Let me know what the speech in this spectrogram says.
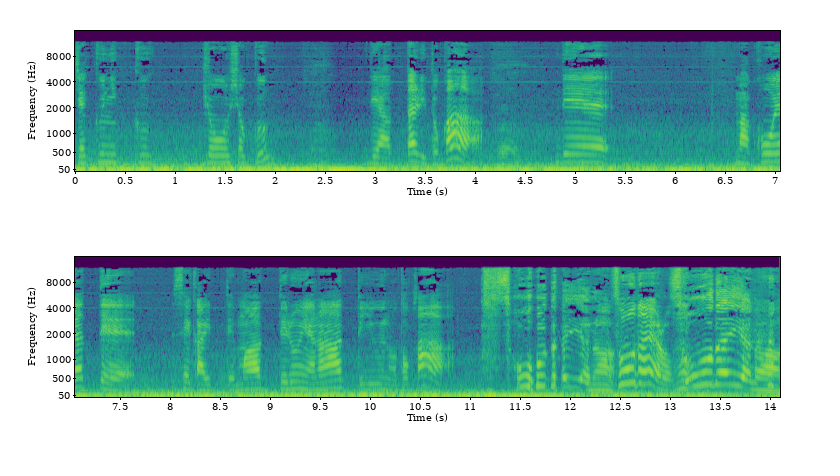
弱肉強食うであったりとか、うんうんで、まあこうやって世界って回ってるんやなっていうのとか、壮大やな。壮大やろ壮大やな。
